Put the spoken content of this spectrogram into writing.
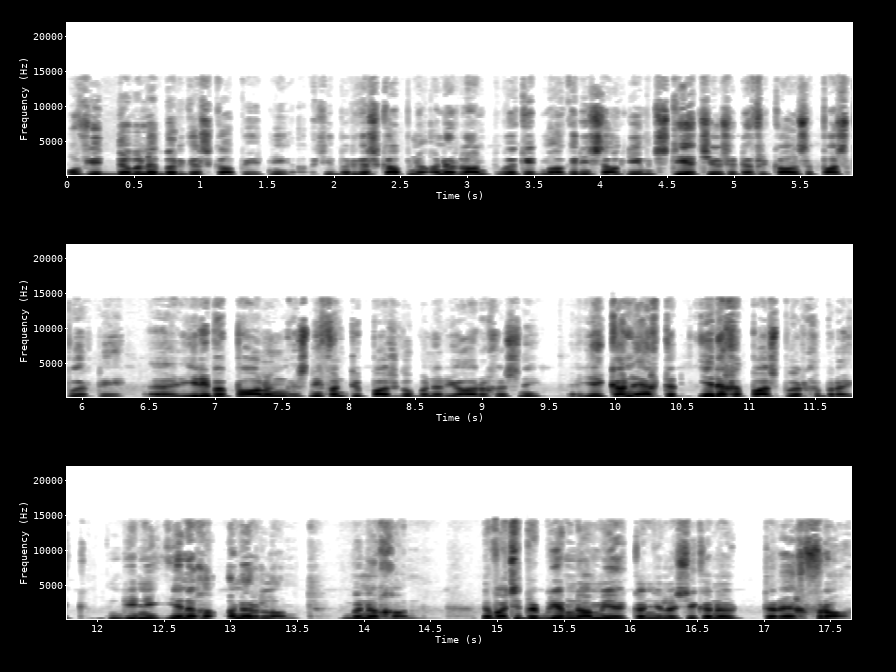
of jy dubbele burgerskap het nie. As jy burgerskap in 'n ander land ook het, maak dit nie saak nie, jy moet steeds jou Suid-Afrikaanse paspoort hê. Uh hierdie bepaling is nie van toepassing op minderjariges nie. Jy kan egter enige paspoort gebruik indien jy enige ander land binnegaan. Nou wat is die probleem daarmee? Kan jy seker nou tereg vra.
